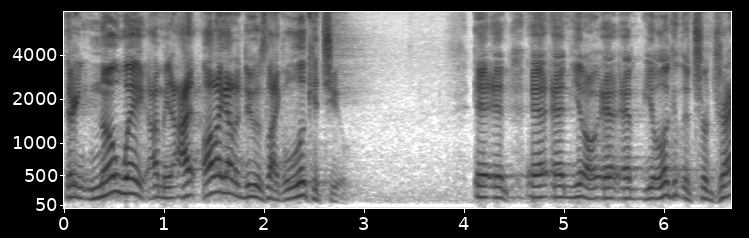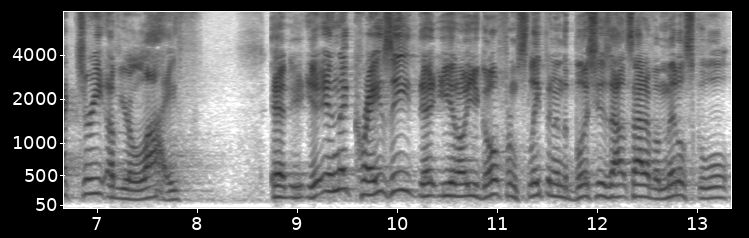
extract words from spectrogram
there ain't no way. I mean, I, all I got to do is like look at you, and, and, and you know, and, and, you look at the trajectory of your life, and isn't it crazy that you know you go from sleeping in the bushes outside of a middle school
